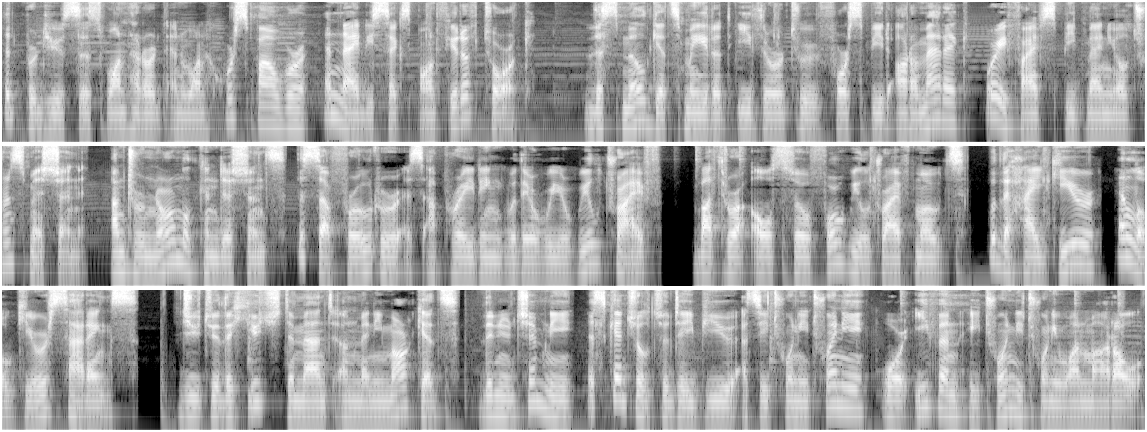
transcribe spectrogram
that produces 101 horsepower and 96 pound-feet of torque. This mill gets mated either to a 4-speed automatic or a 5-speed manual transmission. Under normal conditions, the sub-rotor is operating with a rear-wheel drive, but there are also 4-wheel drive modes with the high gear and low gear settings. Due to the huge demand on many markets, the new Jimny is scheduled to debut as a 2020 or even a 2021 model.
